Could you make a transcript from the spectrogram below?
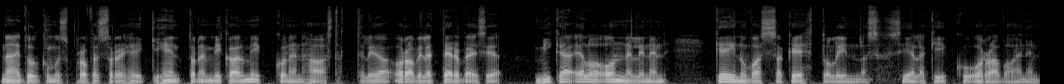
Näin tutkimusprofessori Heikki Henttonen, Mikael Mikkonen haastatteli ja Oraville terveisiä. Mikä elo onnellinen keinuvassa kehtolinnas, siellä kiikkuu oravainen,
